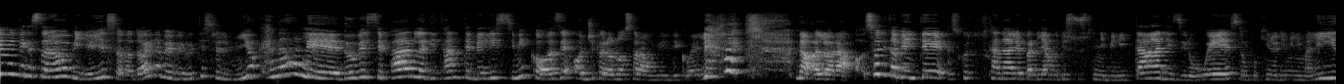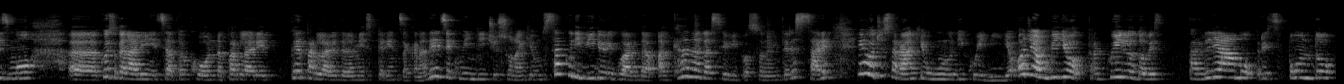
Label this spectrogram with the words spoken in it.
benvenuti in questo nuovo video, io sono Doina, benvenuti sul mio canale dove si parla di tante bellissime cose, oggi però non sarà un video di quelli. no, allora, solitamente su questo canale parliamo di sostenibilità, di zero waste, un pochino di minimalismo, uh, questo canale è iniziato parlare, per parlare della mia esperienza canadese, quindi ci sono anche un sacco di video riguardo al Canada se vi possono interessare e oggi sarà anche uno di quei video. Oggi è un video tranquillo dove parliamo, rispondo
